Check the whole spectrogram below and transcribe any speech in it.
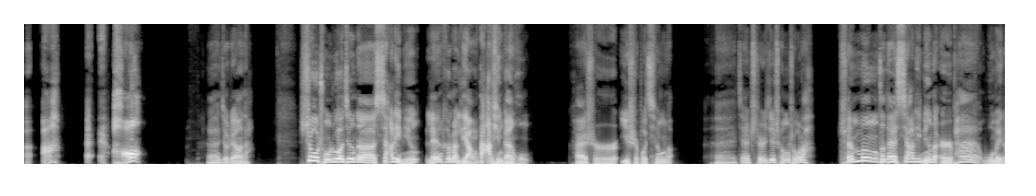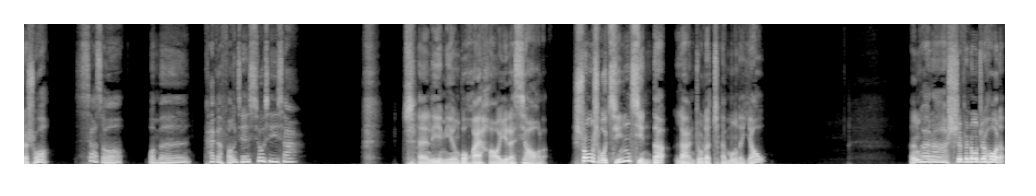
啊啊，哎哎，好。嗯，就这样的，受宠若惊的夏立明连喝了两大瓶干红，开始意识不清了。哎，见时机成熟了，陈梦则在夏立明的耳畔妩媚地说：“夏总，我们开个房间休息一下。”陈立明不怀好意的笑了，双手紧紧地揽住了陈梦的腰。很快的，十分钟之后的。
